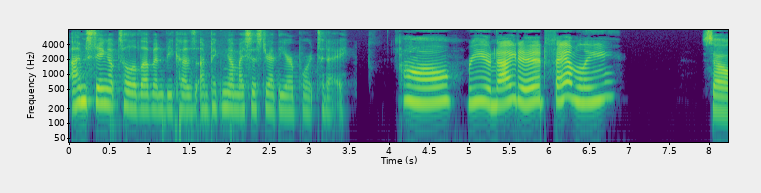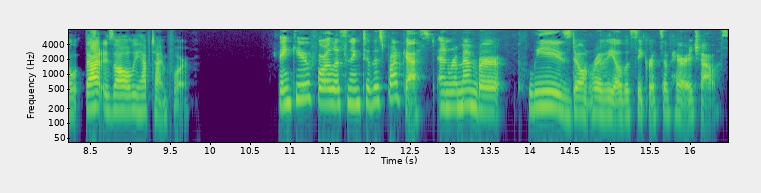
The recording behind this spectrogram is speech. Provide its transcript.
I'm staying up till 11 because I'm picking up my sister at the airport today. Oh, reunited family. So that is all we have time for. Thank you for listening to this broadcast. And remember, please don't reveal the secrets of Harridge House.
